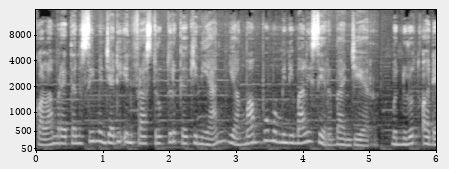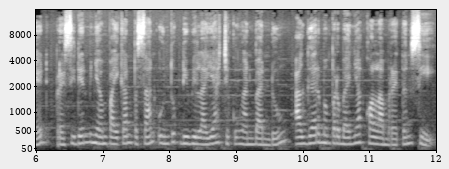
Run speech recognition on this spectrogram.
Kolam retensi menjadi infrastruktur kekinian yang mampu meminimalisir banjir. Menurut Oded, Presiden menyampaikan pesan untuk di wilayah Cekungan Bandung agar memperbanyak kolam retensi.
